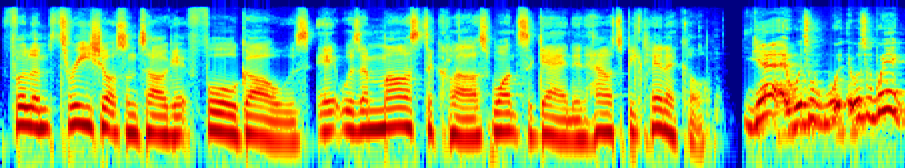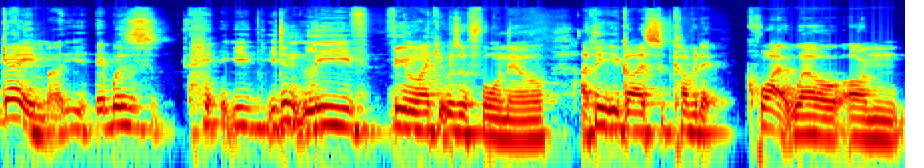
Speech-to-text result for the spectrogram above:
Fulham, three shots on target, four goals. It was a masterclass once again in how to be clinical. Yeah, it was a, it was a weird game. It was you, you didn't leave feeling like it was a four 0 I think you guys covered it quite well on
